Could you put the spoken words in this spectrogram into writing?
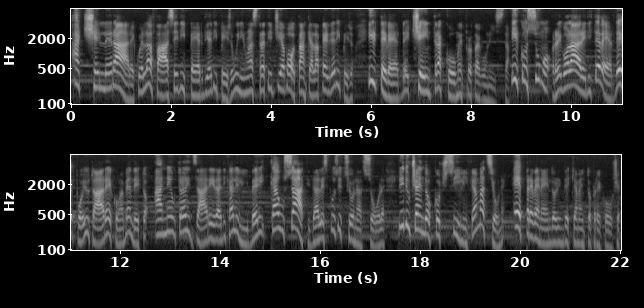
accelerare quella fase di perdita di peso. Quindi in una strategia volta anche alla perdita di peso, il tè verde c'entra come protagonista. Il consumo regolare di tè verde può aiutare, come abbiamo detto, a neutralizzare i radicali liberi causati dall'esposizione al sole, riducendo così l'infiammazione e prevenendo l'invecchiamento precoce.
